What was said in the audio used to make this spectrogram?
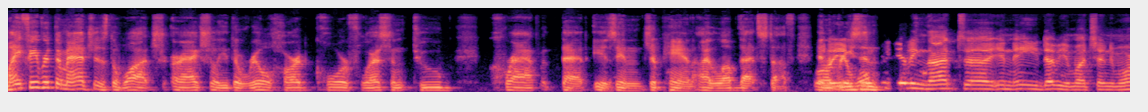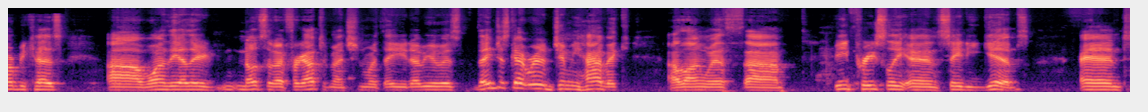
my favorite the matches to watch are actually the real hardcore fluorescent tube crap that is in Japan. I love that stuff. And Well, the you reason won't be getting that uh, in AEW much anymore because uh, one of the other notes that I forgot to mention with AEW is they just got rid of Jimmy Havoc along with uh, Bea Priestley and Sadie Gibbs. And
